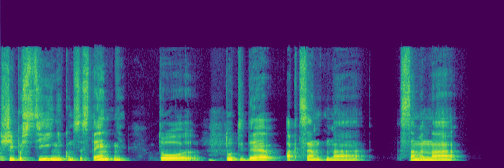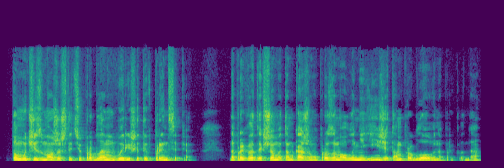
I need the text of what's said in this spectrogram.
ще й постійні, консистентні, то тут йде акцент на саме на тому, чи зможеш ти цю проблему вирішити в принципі. Наприклад, якщо ми там кажемо про замовлення їжі, там про Glovo, наприклад, да?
